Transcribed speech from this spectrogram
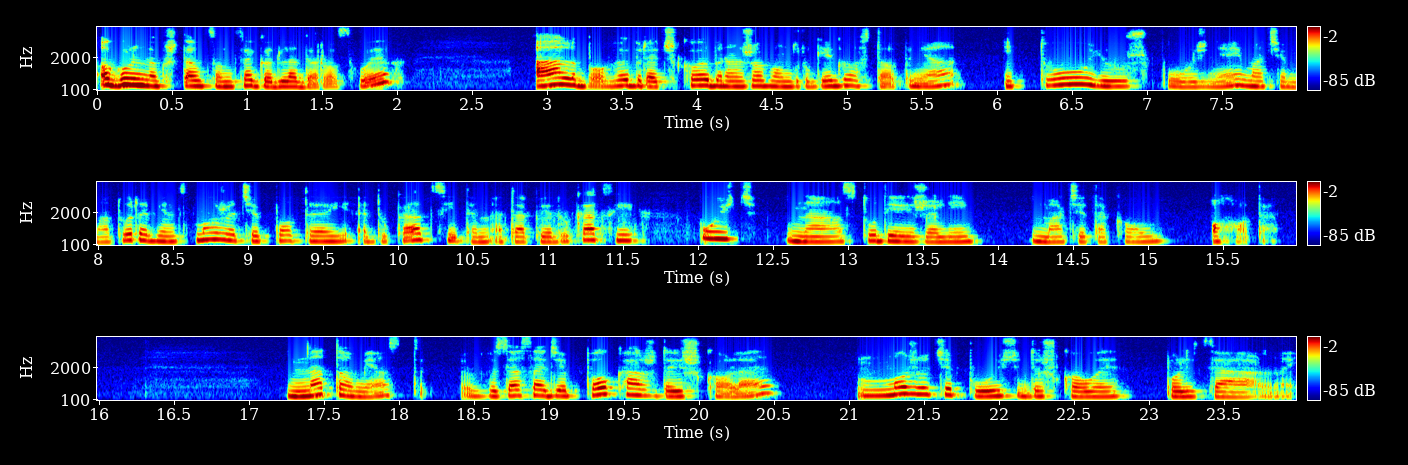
ogólnokształcącego dla dorosłych albo wybrać szkołę branżową drugiego stopnia i tu już później macie maturę, więc możecie po tej edukacji, tym etapie edukacji pójść na studia, jeżeli macie taką ochotę. Natomiast w zasadzie po każdej szkole możecie pójść do szkoły policealnej.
